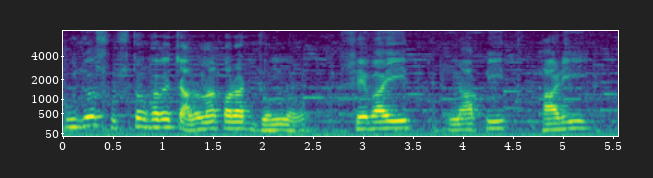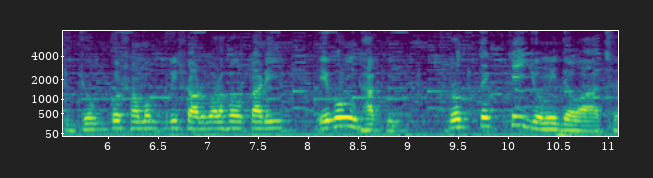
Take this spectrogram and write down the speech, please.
পুজো সুষ্ঠুভাবে চালনা করার জন্য সেবায়িত, নাপিত, হাড়ি যোগ্য সামগ্রী সরবরাহকারী এবং ঢাকি প্রত্যেককেই জমি দেওয়া আছে।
